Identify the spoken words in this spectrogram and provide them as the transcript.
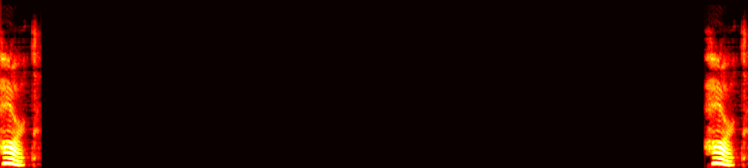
hark. Hark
